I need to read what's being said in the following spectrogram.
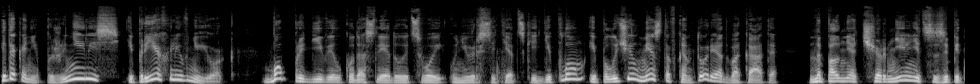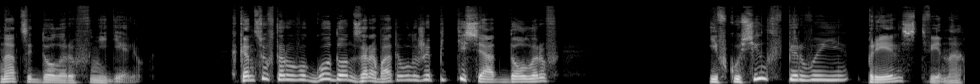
Итак, они поженились и приехали в Нью-Йорк. Боб предъявил куда следует свой университетский диплом и получил место в конторе адвоката, наполнять чернильницы за 15 долларов в неделю. К концу второго года он зарабатывал уже 50 долларов и вкусил впервые прелесть вина.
